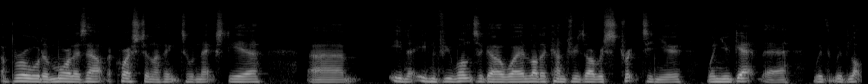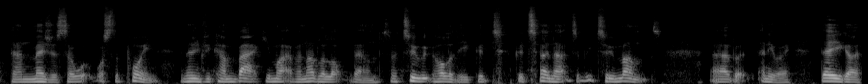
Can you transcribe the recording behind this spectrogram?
abroad are more or less out the question. I think till next year. Um, you know, even if you want to go away, a lot of countries are restricting you when you get there with, with lockdown measures. So what, what's the point? And then if you come back, you might have another lockdown. So a two week holiday could could turn out to be two months. Uh, but anyway, there you go.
